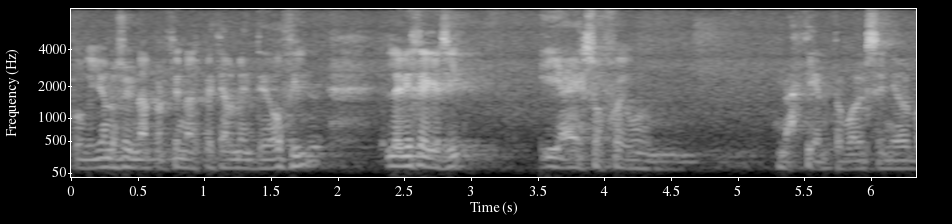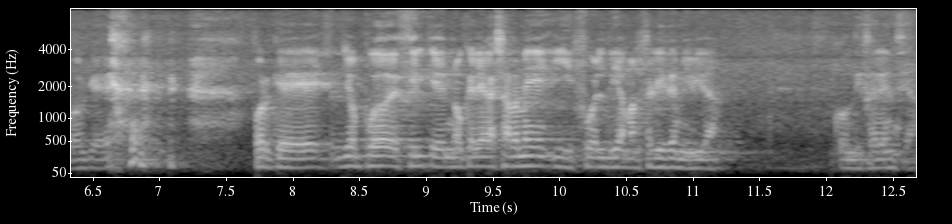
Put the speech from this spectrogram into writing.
porque yo no soy una persona especialmente dócil, le dije que sí. Y a eso fue un, un acierto por el Señor, porque, porque yo puedo decir que no quería casarme y fue el día más feliz de mi vida con diferencia.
